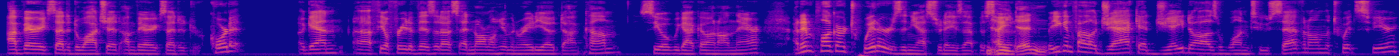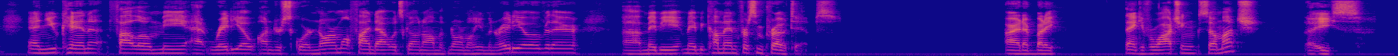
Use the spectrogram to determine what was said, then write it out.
I'm very excited to watch it. I'm very excited to record it. Again, uh, feel free to visit us at normalhumanradio.com, see what we got going on there. I didn't plug our Twitters in yesterday's episode. no, you didn't. But you can follow Jack at jdaws127 on the Twit sphere, and you can follow me at radio underscore normal. Find out what's going on with Normal Human Radio over there. Uh, maybe maybe come in for some pro tips. All right, everybody. Thank you for watching so much. Peace.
